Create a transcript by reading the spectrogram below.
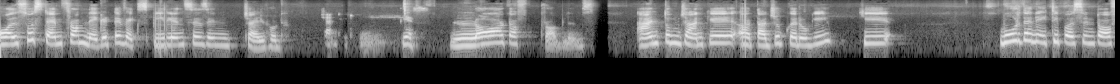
also stem from negative experiences in childhood yes lot of problems and तुम जान के uh, ताजुब करोगी कि more than 80 percent of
